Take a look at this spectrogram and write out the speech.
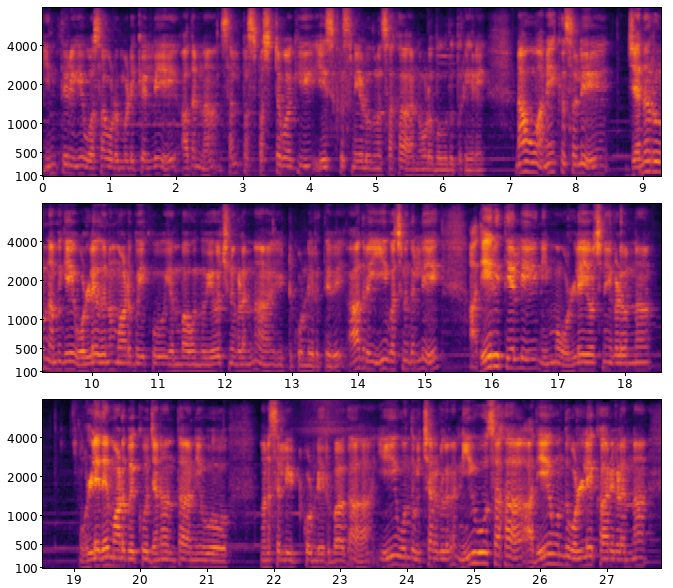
ಹಿಂತಿರುಗಿ ಹೊಸ ಒಡಂಬಡಿಕೆಯಲ್ಲಿ ಅದನ್ನು ಸ್ವಲ್ಪ ಸ್ಪಷ್ಟವಾಗಿ ಯೇಸು ಹೇಳುವುದನ್ನು ಸಹ ನೋಡಬಹುದು ಪ್ರಿಯರೇ. ನಾವು ಅನೇಕ ಸಲ ಜನರು ನಮಗೆ ಒಳ್ಳೆಯದನ್ನು ಮಾಡಬೇಕು ಎಂಬ ಒಂದು ಯೋಚನೆಗಳನ್ನು ಇಟ್ಟುಕೊಂಡಿರುತ್ತೇವೆ. ಆದರೆ ಈ ವಚನದಲ್ಲಿ ಅದೇ ರೀತಿಯಲ್ಲಿ ನಿಮ್ಮ ಒಳ್ಳೆಯ ಯೋಚನೆಗಳನ್ನು ಒಳ್ಳೆಯದೇ ಮಾಡಬೇಕು ಜನ ಅಂತ ನೀವು ಮನಸ್ಸಲ್ಲಿ ಇಟ್ಕೊಂಡಿರುವಾಗ ಈ ಒಂದು ವಿಚಾರಗಳನ್ನು ನೀವು ಸಹ ಅದೇ ಒಂದು ಒಳ್ಳೆಯ ಕಾರ್ಯಗಳನ್ನು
